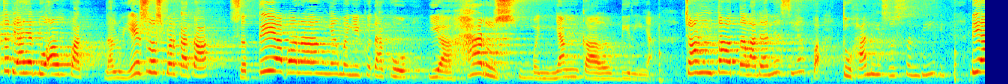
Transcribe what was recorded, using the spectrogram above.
itu di ayat 24 lalu Yesus berkata, setiap orang yang mengikut aku ia harus menyangkal dirinya. Contoh teladannya siapa? Tuhan Yesus sendiri. Dia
